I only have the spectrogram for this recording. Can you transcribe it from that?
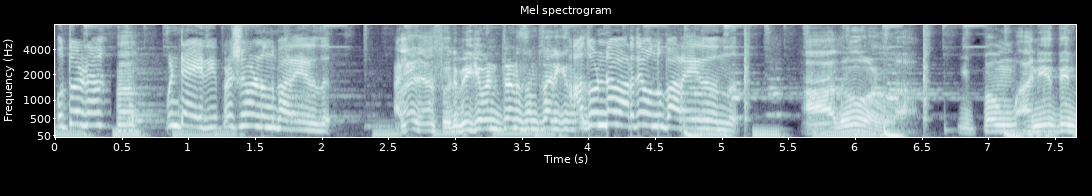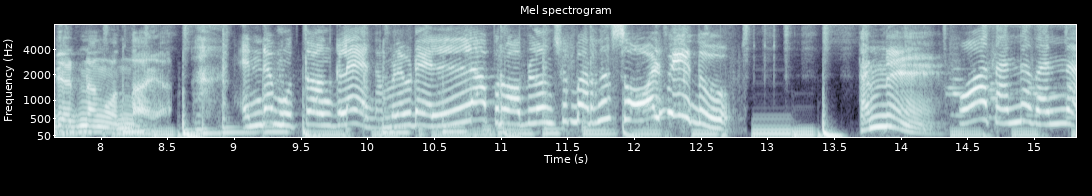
മുത്തോണ്ണ ആ. ഉണ്ടായി പ്രശ്നമാണെന്ന് പറയരുത്. അല്ല ഞാൻ സുരഭിക്ക് വേണ്ടിട്ടാണ് സംസാരിക്കുന്നത്. അതുകൊണ്ടാ പറഞ്ഞ ഒന്നും പറയരുതെന്ന്. അതും കൊള്ളാം. ഇപ്പം അനിയത്തിയും ചേട്ടൻ അങ്ങ് ഒന്നായ. എന്റെ മുത്തു അങ്കിളെ നമ്മളിവിടെ എല്ലാ പ്രോബ്ലംസും പറഞ്ഞ് സോൾവ് ചെയ്തു. തന്നെ? ഓ തന്നെ തന്നെ.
